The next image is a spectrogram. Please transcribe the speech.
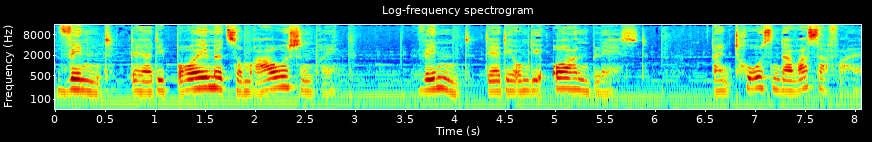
Wind, der die Bäume zum Rauschen bringt, Wind, der dir um die Ohren bläst, ein tosender Wasserfall.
